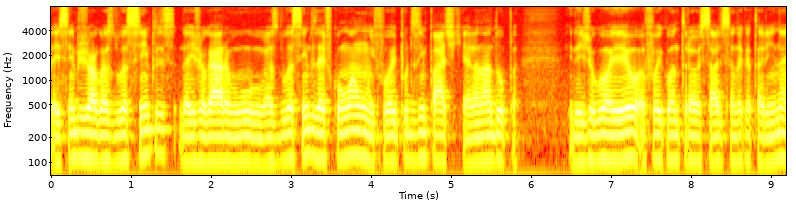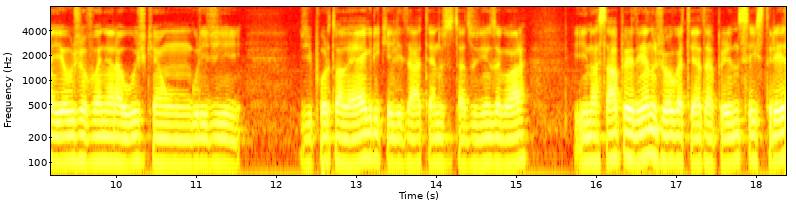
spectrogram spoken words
Daí sempre jogo as duas simples, daí jogaram o, as duas simples, daí ficou um a um e foi por desempate, que era na dupla. E daí jogou eu, foi contra o estado de Santa Catarina, eu o Giovanni Araújo, que é um guri de, de Porto Alegre, que ele está até nos Estados Unidos agora. E nós tava perdendo o jogo até, tava perdendo 6-3,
